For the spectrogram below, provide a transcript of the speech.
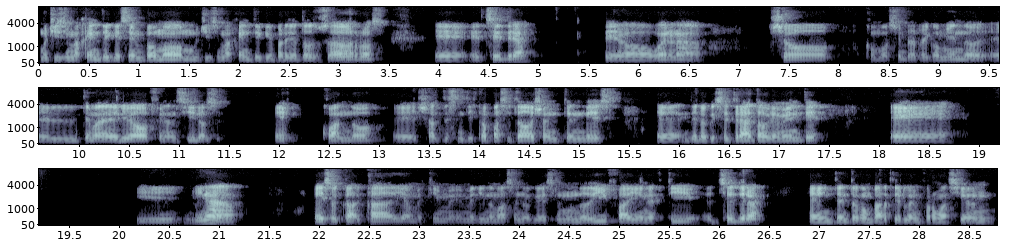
muchísima gente que se empomó, muchísima gente que perdió todos sus ahorros, etcétera. Pero bueno, nada, yo como siempre recomiendo el tema de derivados financieros es cuando eh, ya te sentís capacitado, ya entendés eh, de lo que se trata, obviamente. Eh, y, nada, eso cada día me estoy metiendo más en lo que es el mundo DeFi, NFT, etcétera, e intento compartir la información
